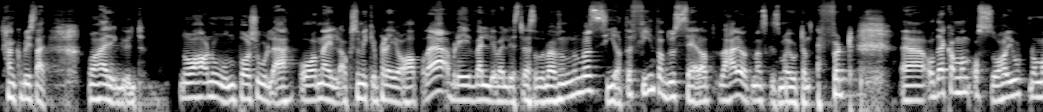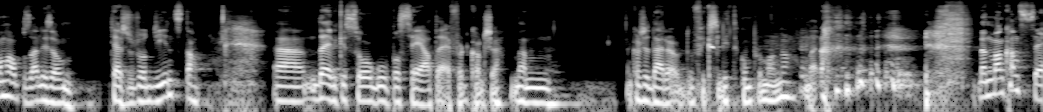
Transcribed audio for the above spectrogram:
kan ikke bli sånn 'Å, herregud, nå har noen på kjole og neglelakk som ikke pleier å ha på det'. Jeg blir veldig veldig stressa. Sånn, du må si at det er fint at du ser at det her er jo et menneske som har gjort en effort. Eh, og det kan man også ha gjort når man har på seg liksom T-skjorte og jeans. da. Eh, det er vi ikke så gode på å se at det er effort, kanskje, men kanskje der du fikk litt komplimenter. komplimenter. Men se,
